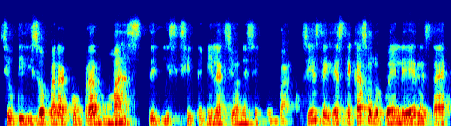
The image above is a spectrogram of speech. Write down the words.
se utilizó para comprar más de 17 mil acciones en un banco. Sí, este, este caso lo pueden leer, está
